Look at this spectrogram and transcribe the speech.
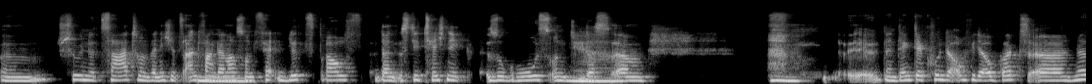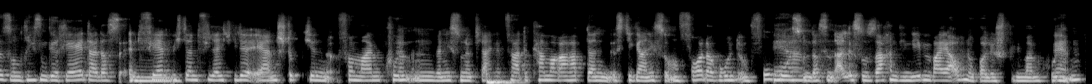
ähm, schöne, zarte. Und wenn ich jetzt anfange, mhm. dann noch so einen fetten Blitz drauf, dann ist die Technik so groß und Ja. das ähm, äh, dann denkt der Kunde auch wieder, oh Gott, äh, ne, so ein Riesengerät da, das entfernt Mhm. mich dann vielleicht wieder eher ein Stückchen von meinem Kunden. Wenn ich so eine kleine, zarte Kamera habe, dann ist die gar nicht so im Vordergrund, im Fokus. Ja. Und das sind alles so Sachen, die nebenbei ja auch eine Rolle spielen beim Kunden.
